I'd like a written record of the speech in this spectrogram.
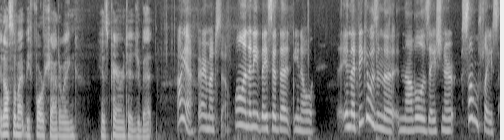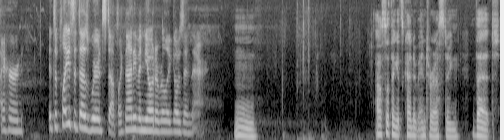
it also might be foreshadowing his parentage a bit. Oh yeah, very much so. Well, and then he, they said that you know, and I think it was in the novelization or some place I heard, it's a place that does weird stuff. Like not even Yoda really goes in there. Hmm. I also think it's kind of interesting that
